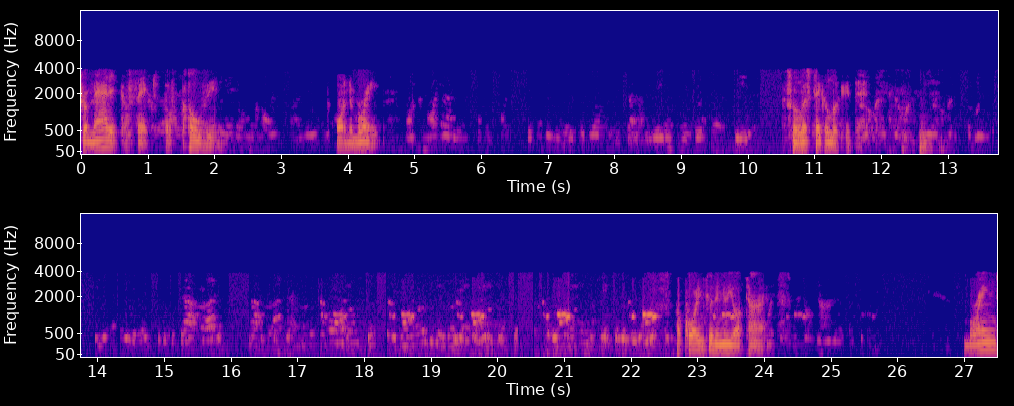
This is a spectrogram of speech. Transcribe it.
traumatic effect of COVID on the brain. So let's take a look at that. According to the New York Times, brain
